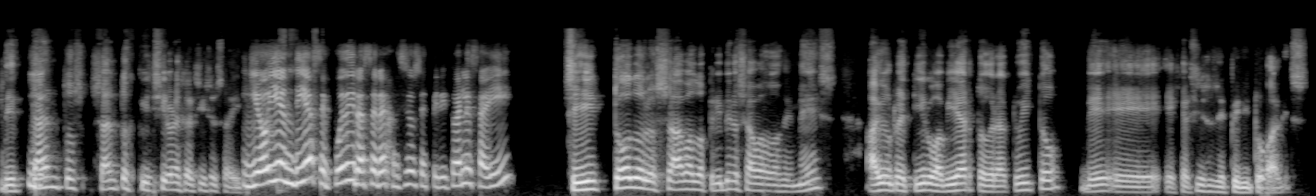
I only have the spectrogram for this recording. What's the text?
de tantos santos que hicieron ejercicios ahí. ¿Y hoy en día se puede ir a hacer ejercicios espirituales ahí? Sí, todos los sábados, primeros sábados de mes, hay un retiro abierto, gratuito, de eh, ejercicios espirituales.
